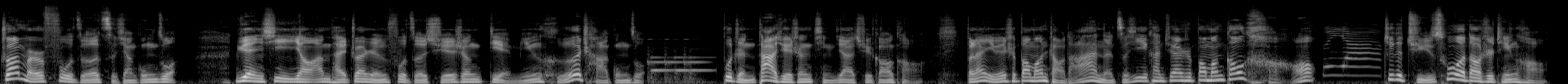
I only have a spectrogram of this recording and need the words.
专门负责此项工作。院系要安排专人负责学生点名核查工作，不准大学生请假去高考。本来以为是帮忙找答案呢，仔细一看，居然是帮忙高考。对呀，这个举措倒是挺好，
